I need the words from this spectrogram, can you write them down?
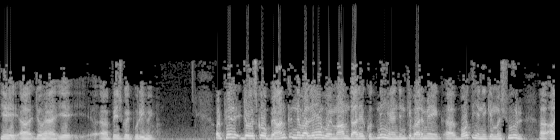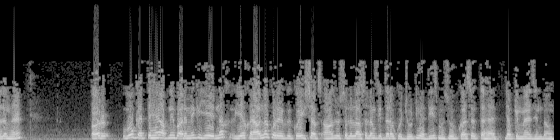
یہ جو ہے یہ پیش گوئی پوری ہوئی اور پھر جو اس کو بیان کرنے والے ہیں وہ امام دار قطنی ہیں جن کے بارے میں بہت ہی یعنی کہ مشہور عالم ہیں اور وہ کہتے ہیں اپنے بارے میں کہ یہ خیال نہ کرے کہ کوئی شخص آزم صلی اللہ علیہ وسلم کی طرف کو جھوٹی حدیث منسوخ کر سکتا ہے جبکہ میں زندہ ہوں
